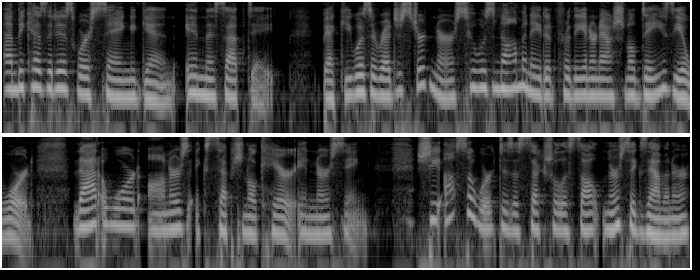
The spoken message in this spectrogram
And because it is worth saying again in this update Becky was a registered nurse who was nominated for the International Daisy Award. That award honors exceptional care in nursing. She also worked as a sexual assault nurse examiner,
